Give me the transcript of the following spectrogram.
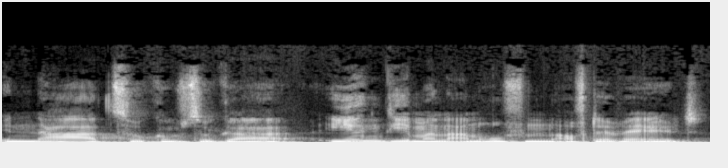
in naher Zukunft sogar, irgendjemanden anrufen auf der Welt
